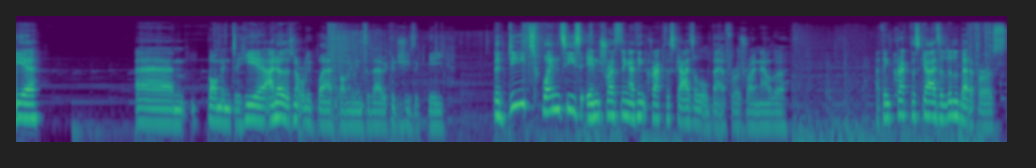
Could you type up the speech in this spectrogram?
Here. Um, bomb into here. I know that's not really worth bombing into there. We could just use a key. The D20's interesting. I think Crack the Sky's a little better for us right now, though. I think Crack the Sky's a little better for us.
